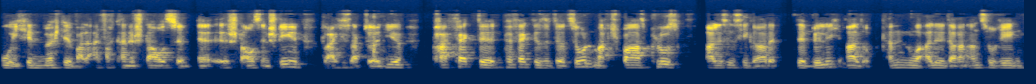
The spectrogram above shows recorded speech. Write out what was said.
wo ich hin möchte, weil einfach keine Staus, äh, Staus entstehen. Gleiches aktuell hier. Perfekte, perfekte Situation, macht Spaß, plus alles ist hier gerade sehr billig. Also kann nur alle daran anzuregen,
